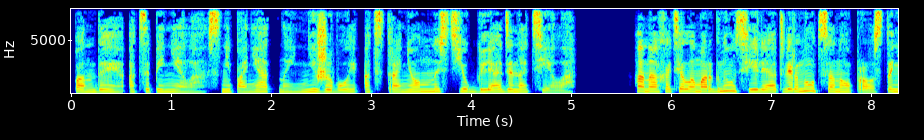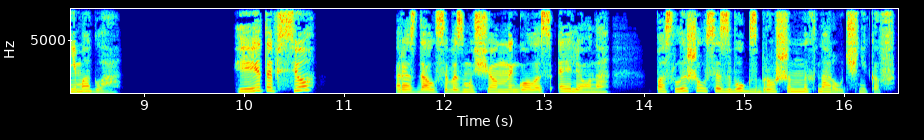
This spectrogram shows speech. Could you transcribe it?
Пандея оцепенела с непонятной, неживой отстраненностью, глядя на тело. Она хотела моргнуть или отвернуться, но просто не могла. «И это все? Раздался возмущенный голос Элеона, послышался звук сброшенных наручников.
